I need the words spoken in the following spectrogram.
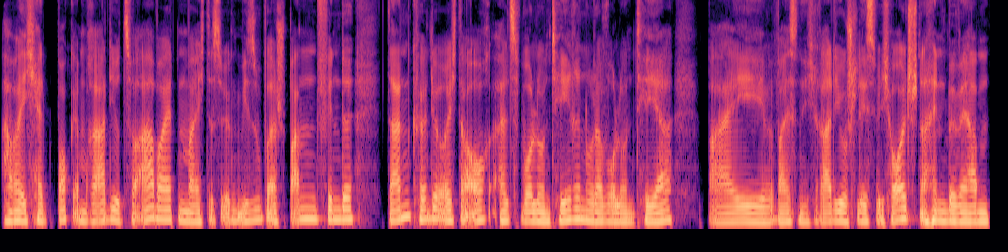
aber ich hätte Bock im Radio zu arbeiten, weil ich das irgendwie super spannend finde, dann könnt ihr euch da auch als Volontärin oder Volontär bei, weiß nicht, Radio Schleswig-Holstein bewerben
